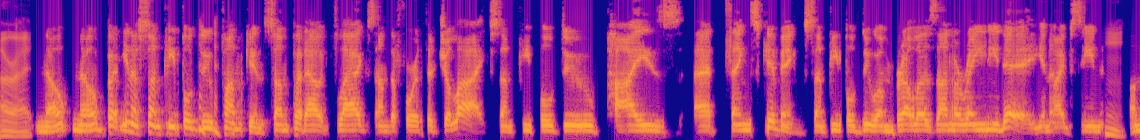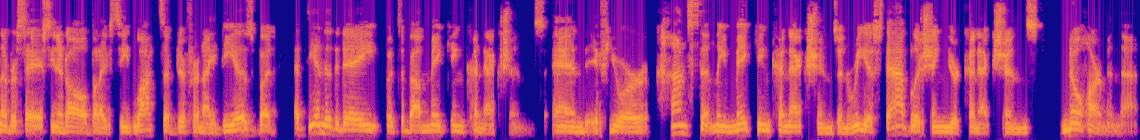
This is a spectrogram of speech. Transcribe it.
All right. No, no. But, you know, some people do pumpkins. Some put out flags on the 4th of July. Some people do pies at Thanksgiving. Some people do umbrellas on a rainy day. You know, I've seen, hmm. I'll never say I've seen it all, but I've seen lots of different ideas. But at the end of the day, it's about making connections. And if you're constantly making connections and reestablishing your connections, no harm in that.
